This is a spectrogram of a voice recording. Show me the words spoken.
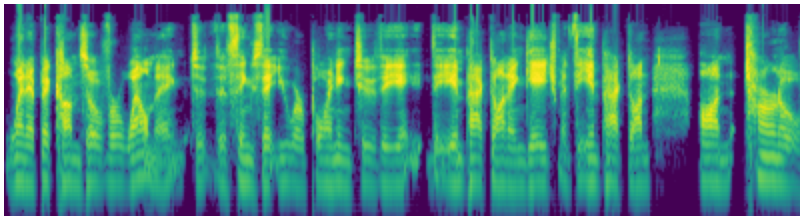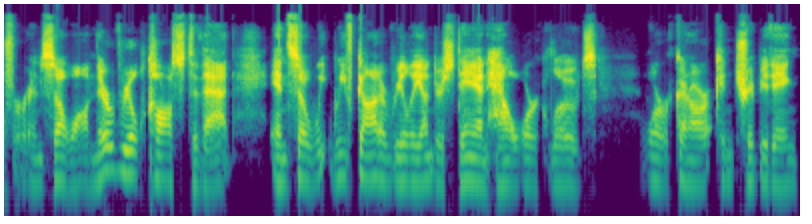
when it becomes overwhelming to the things that you were pointing to the the impact on engagement the impact on on turnover and so on there are real costs to that and so we, we've got to really understand how workloads work and are contributing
